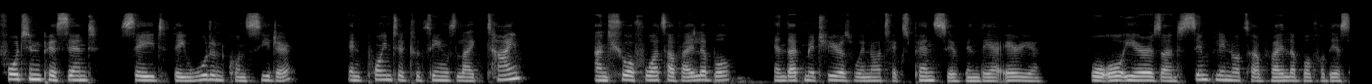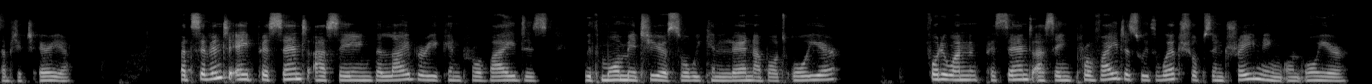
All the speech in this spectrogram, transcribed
14% said they wouldn't consider and pointed to things like time, unsure of what's available, and that materials were not expensive in their area, or OERs are simply not available for their subject area. But 78% are saying the library can provide us with more materials so we can learn about OER. 41% are saying provide us with workshops and training on OER.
